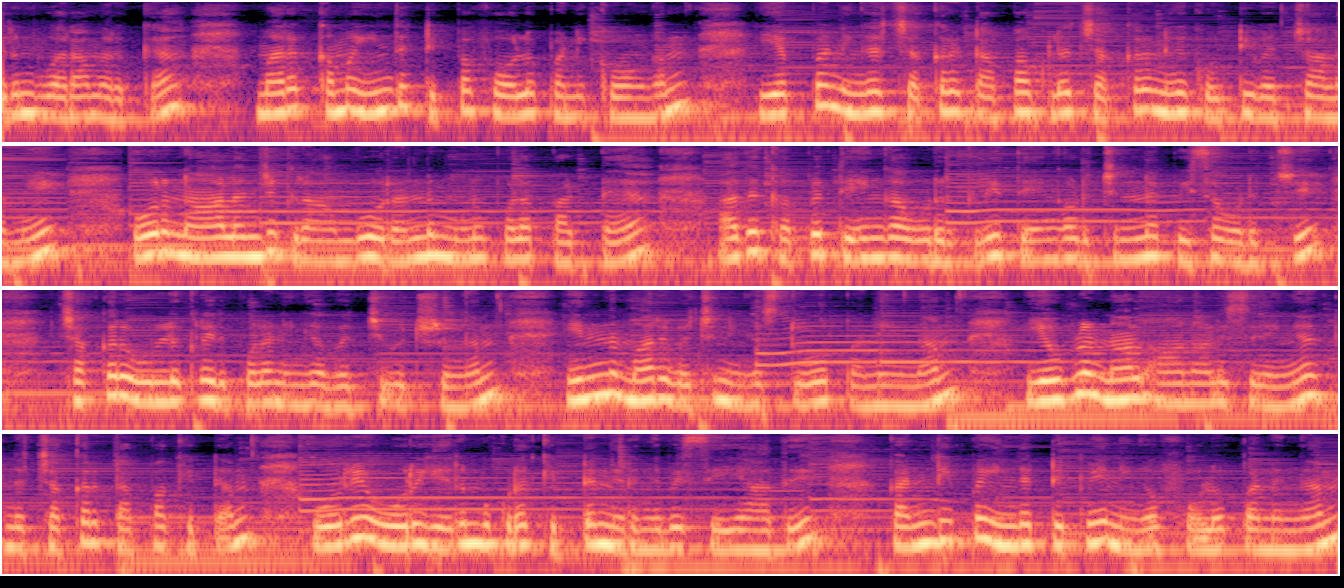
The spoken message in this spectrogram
எறும்பு வராமல் இருக்க. மறக்காமல் இந்த டிப்பை ஃபாலோ பண்ணிக்கோங்க. எப்போ நீங்கள் சக்கரை டப்பாக்குள்ளே சக்கரை நீங்கள் கொட்டி வச்சாலுமே ஒரு நாலஞ்சு கிராம்பு ஒரு ரெண்டு மூணு போல் பட்டை அதுக்கப்புறம் தேங்காய் உடற்களி தேங்காயோட சின்ன பீஸை உடச்சி சக்கரை உள்ளுக்குள்ளே இது போல் நீங்கள் வச்சு விட்டுருங்க. இந்த இந்த மாதிரி வச்சு நீங்கள் ஸ்டோர் பண்ணிங்கன்னா எவ்வளோ நாள் ஆனாலும் சரிங்க. இந்த சக்கரை டப்பா கிட்ட ஒரே ஒரு எறும்பு கூட கிட்ட நெருங்கவே செய்யாது. கண்டிப்பாக இந்த டிப்பையும் நீங்கள் ஃபாலோ பண்ணுங்கள்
